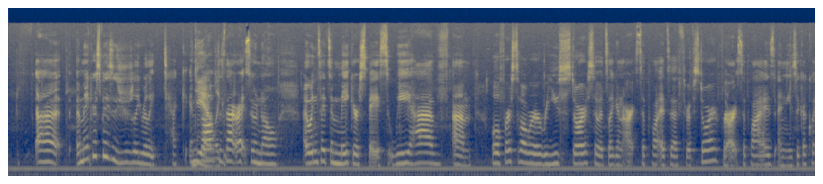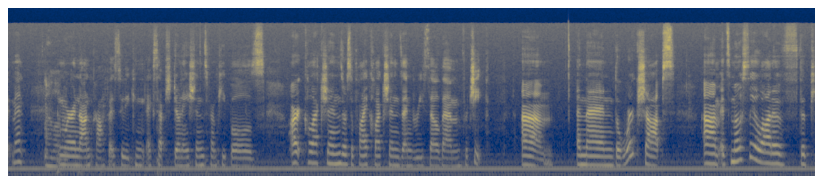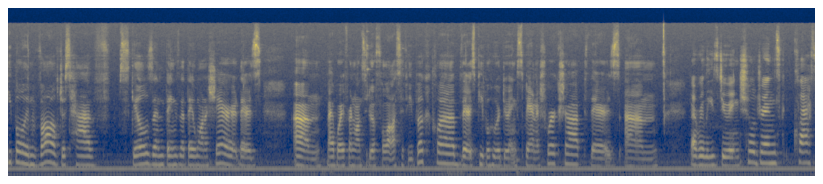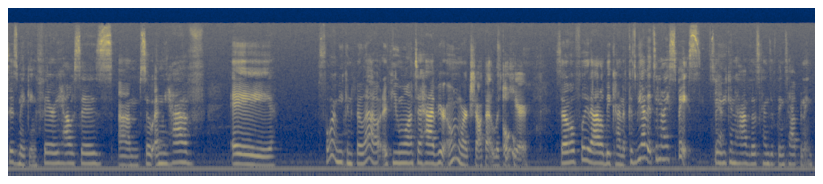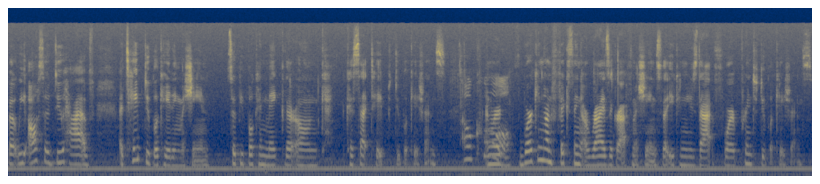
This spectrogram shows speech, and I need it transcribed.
Uh, a makerspace is usually really tech involved. Yeah, like- is that right? So no, I wouldn't say it's a makerspace. We have. Um, well, first of all, we're a reuse store, so it's like an art supply. It's a thrift store for art supplies and music equipment. And it. we're a nonprofit, so we can accept donations from people's art collections or supply collections and resell them for cheap. Um, and then the workshops, um, it's mostly a lot of the people involved just have skills and things that they want to share. There's um, my boyfriend wants to do a philosophy book club. There's people who are doing Spanish workshop. There's um, Beverly's doing children's classes, making fairy houses. Um, so, and we have a form you can fill out if you want to have your own workshop at Looky Oh. Here. So hopefully that'll be kind of because we have it's a nice space, so Yeah. you can have those kinds of things happening. But we also do have a tape duplicating machine, so people can make their own ca- cassette tape duplications. oh, cool! And we're working on fixing a risograph machine so that you can use that for print duplications.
